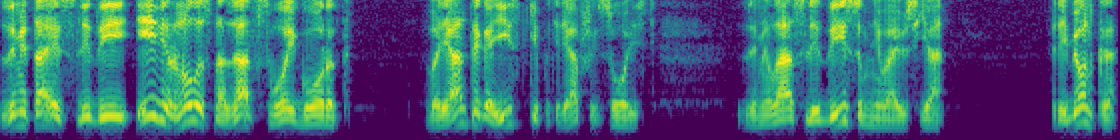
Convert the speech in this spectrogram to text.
заметая следы, и вернулась назад в свой город. Вариант эгоистки, потерявшей совесть. Замела следы, сомневаюсь я. Ребенка,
